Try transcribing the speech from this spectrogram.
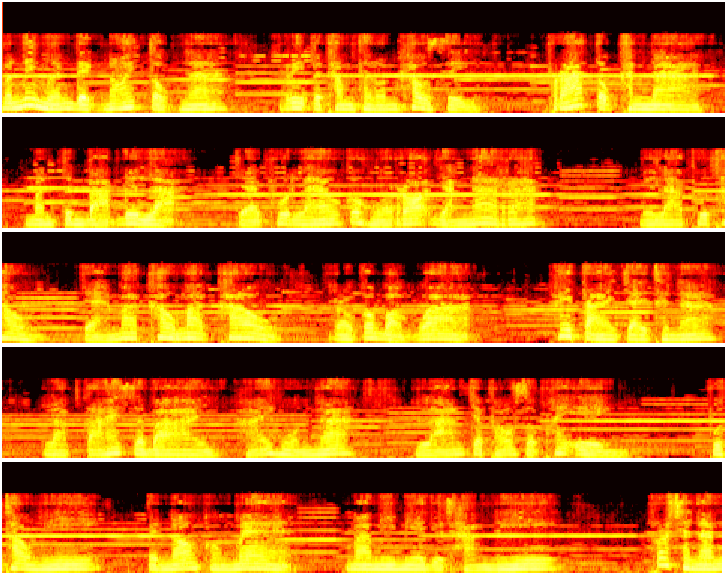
มันไม่เหมือนเด็กน้อยตกนะ รีบไปทำถนนเข้าสิพระตกคันนา มันเป็นบาปด้วยละ แกพูดแล้วก็หัวเราะอย่างน่ารัก เวลาผู้เท่าแก่มากเข้ามากเข้า เราก็บอกว่า ให้ตายใจเถอะนะ หลับตาให้สบาย หายห่วงนะ หลานจะเผาศพให้เอง ผู้เท่านี้เป็นน้องของแม่ มามีเมียอยู่ทางนี้ เพราะฉะนั้น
